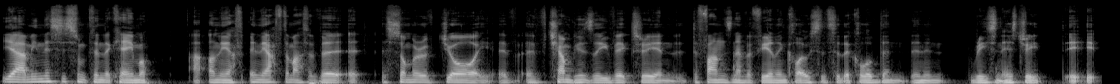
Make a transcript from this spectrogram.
Yeah, I mean, this is something that came up on the in the aftermath of a, a summer of joy of, of, Champions League victory and the fans never feeling closer to the club than, than in recent history. It, it,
